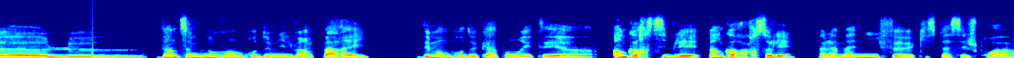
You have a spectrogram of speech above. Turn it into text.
euh, le 25 novembre 2020, pareil, des membres de CAP ont été euh, encore ciblés, encore harcelés à la manif euh, qui se passait, je crois,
